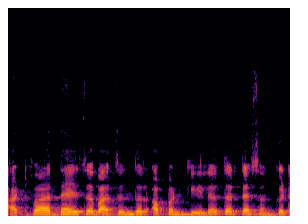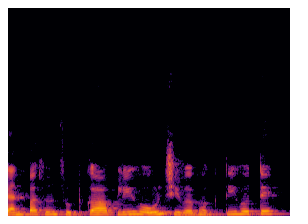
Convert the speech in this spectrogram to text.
आठवा अध्यायाचं वाचन जर आपण केलं तर त्या संकटांपासून सुटका आपली होऊन शिवभक्ती होते.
